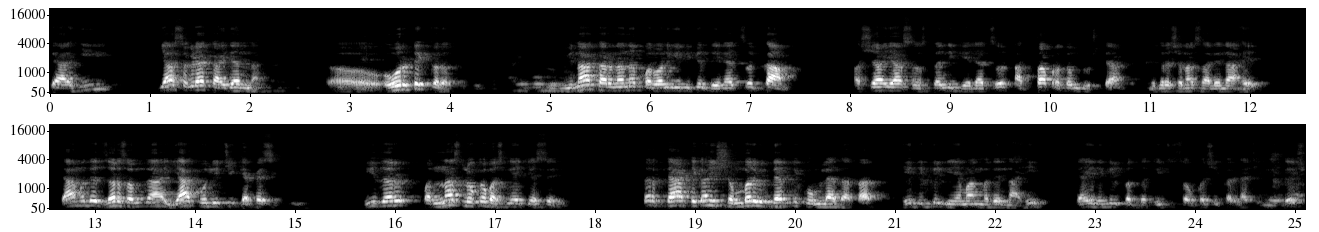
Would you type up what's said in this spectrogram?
त्याही या सगळ्या कायद्यांना ओव्हरटेक करत विनाकारणानं परवानगी देखील देण्याचं काम अशा या संस्थांनी केल्याचं आत्ता प्रथमदृष्ट्या निदर्शनास आलेलं आहे. त्यामध्ये जर समजा या खोलीची कॅपॅसिटी ही जर पन्नास लोक बसण्याची असेल तर त्या ठिकाणी शंभर विद्यार्थी कोंबल्या जातात हे देखील नियमांमध्ये नाही. त्याही देखील पद्धतीची चौकशी करण्याचे निर्देश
